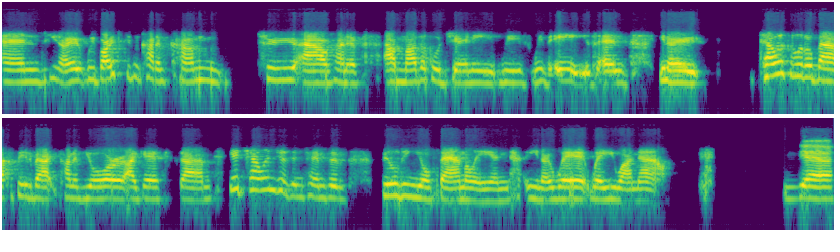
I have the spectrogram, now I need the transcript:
and you know, we both didn't kind of come to our kind of our motherhood journey with with ease. And you know, tell us a little about, bit about kind of your, I guess, um, your challenges in terms of building your family and you know where where you are now. Yeah.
